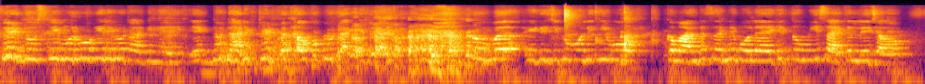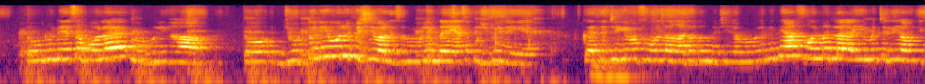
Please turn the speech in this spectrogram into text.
फिर दूसरी मुर्मू के लिए उठा के ले एक दो डायरेक्टरेट का था वो भी उठा के ले आई। तो मैं एडीजी को बोली कि वो कमांडर सर ने बोला है कि तुम ये साइकिल ले जाओ। तो उन्होंने ऐसा बोला है, मैं बोली हाँ। तो झूठ तो नहीं बोल रही पिछली वाले से मैं बोली, नहीं, ऐसा कुछ भी नहीं है। कहते, ठीक है, मैं फ़ोन लगा दो, तुम नीचे जाओ। बोली, नहीं, आप फ़ोन मत लगाइए, मैं चली जाऊँगी।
